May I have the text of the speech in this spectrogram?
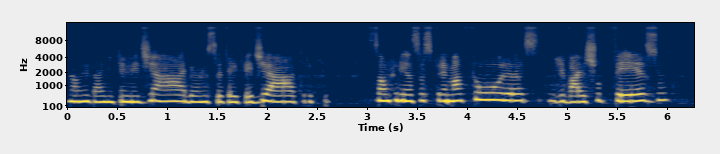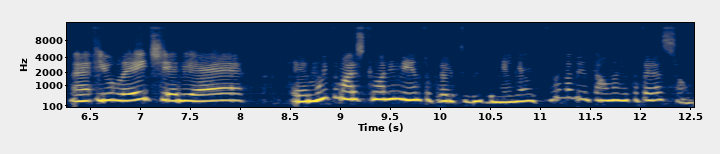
na unidade intermediária, no CTI pediátrico. São crianças prematuras, de baixo peso, né? E o leite, ele é, é muito mais que um alimento para esse bebê, ele é fundamental na recuperação.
